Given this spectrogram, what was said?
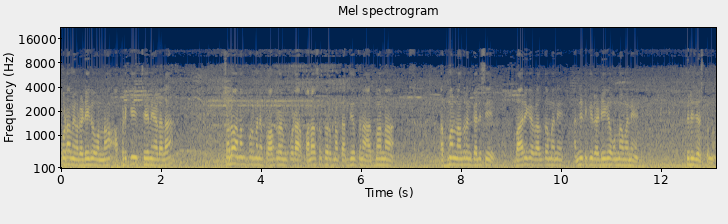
కూడా మేము రెడీగా ఉన్నాం. అప్పటికీ చేయని ఎడల చలో అనంతపురం అనే ప్రోగ్రాం కూడా పలాస తరపున పెద్ద ఎత్తున అభిమాన అభిమానులందరం కలిసి భారీగా వెళ్తామని అన్నిటికీ రెడీగా ఉన్నామని తెలియజేస్తున్నాం.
